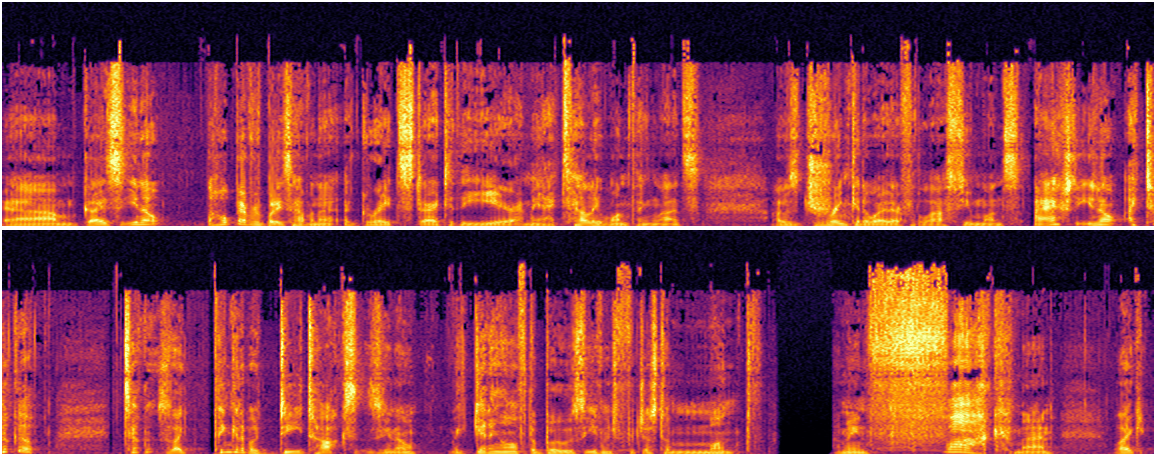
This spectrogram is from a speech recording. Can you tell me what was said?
Um, guys, you know, I hope everybody's having a, a great start to the year. I mean, I tell you one thing, lads. I was drinking away there for the last few months. I actually, you know, I took a took like thinking about detoxes, you know, like getting off the booze even for just a month. I mean, fuck, man. Like,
